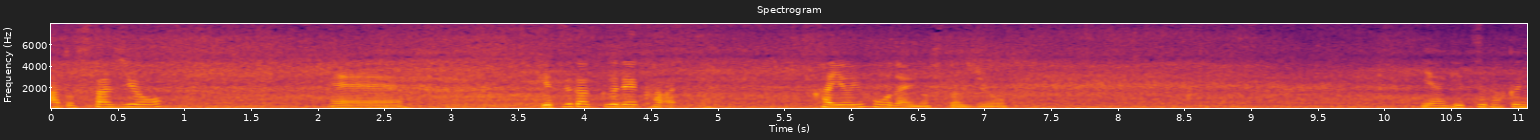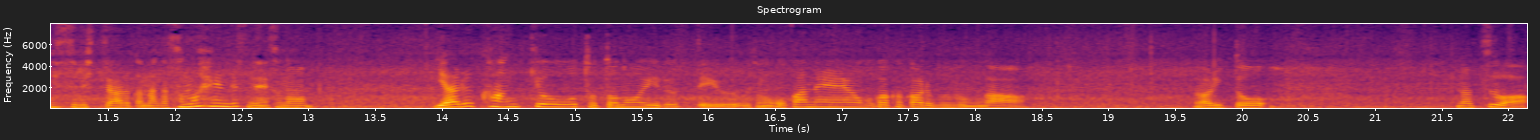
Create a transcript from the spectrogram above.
あとスタジオ。えー、月額でか通い放題のスタジオ。いや月額にする必要あるかな。んかその辺ですね。そのやる環境を整えるっていうそのお金がかかる部分が割と夏は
